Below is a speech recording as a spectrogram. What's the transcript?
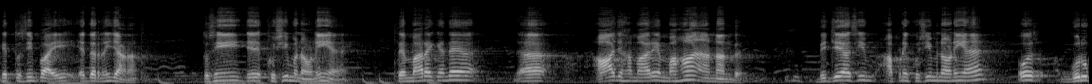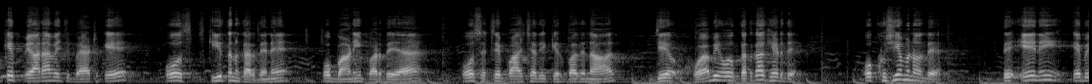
ਕਿ ਤੁਸੀਂ ਭਾਈ ਇੱਧਰ ਨਹੀਂ ਜਾਣਾ, ਤੁਸੀਂ ਜੇ ਖੁਸ਼ੀ ਮਨਾਉਣੀ ਹੈ, ਤੇ ਮਹਾਰਾਜ ਕਹਿੰਦੇ ਆਜ ਹਮਾਰੇ ਮਹਾ ਆਨੰਦ, ਵੀ ਜੇ ਅਸੀਂ ਆਪਣੀ ਖੁਸ਼ੀ ਮਨਾਉਣੀ ਹੈ, ਉਹ ਗੁਰੂ ਕੇ ਪਿਆਰਾਂ ਵਿੱਚ ਬੈਠ ਕੇ ਉਹ ਕੀਰਤਨ ਕਰਦੇ ਨੇ, ਉਹ ਬਾਣੀ ਪੜ੍ਹਦੇ ਆ, ਉਹ ਸੱਚੇ ਪਾਤਸ਼ਾਹ ਦੀ ਕਿਰਪਾ ਦੇ ਨਾਲ ਜੇ ਹੋਇਆ ਵੀ ਉਹ ਗੱਤਕਾ ਖੇਡਦੇ ਉਹ ਖੁਸ਼ੀਆਂ ਮਨਾਉਂਦੇ ਆ, ਤੇ ਇਹ ਨਹੀਂ ਕਿ ਵੀ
